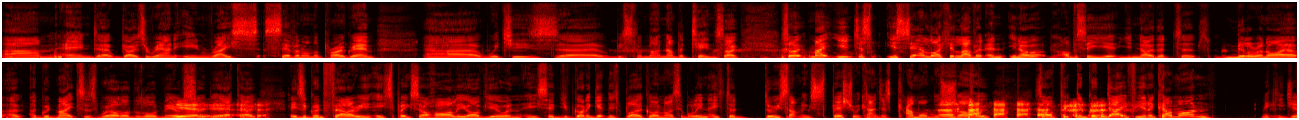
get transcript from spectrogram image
um, and uh, goes around in race seven on the program uh, which is uh, Miss Lamar number ten. So, so mate, you just you sound like you love it, and you know, obviously, you, you know that uh, Miller and I are, are, good mates as well. Of The Lord Mayor yeah, of Subiaco, yeah. he's a good fella. He, he, speaks so highly of you, and he said you've got to get this bloke on. And I said, well, he needs to do something special. He can't just come on the show. so I picked a good day for you to come on, Mickey G.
